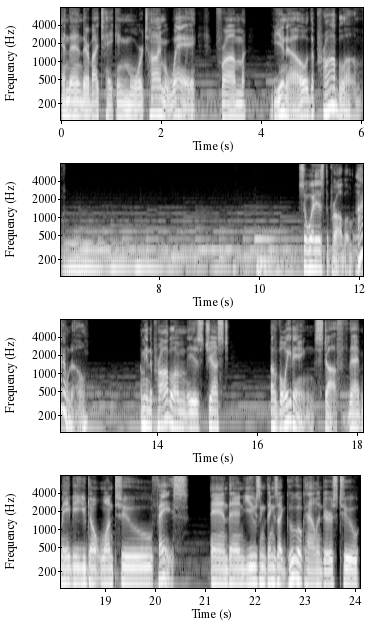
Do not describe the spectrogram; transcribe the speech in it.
And then thereby taking more time away from, you know, the problem. So what is the problem? I don't know. I mean, the problem is just avoiding stuff that maybe you don't want to face. And then using things like Google calendars to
